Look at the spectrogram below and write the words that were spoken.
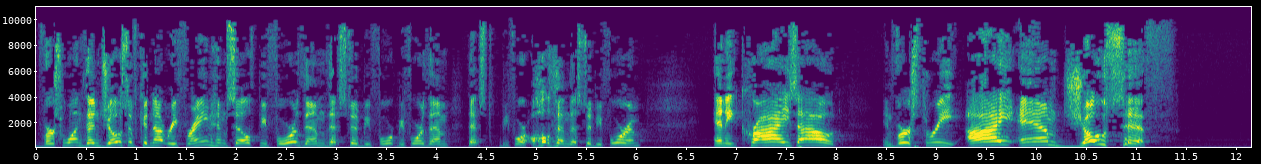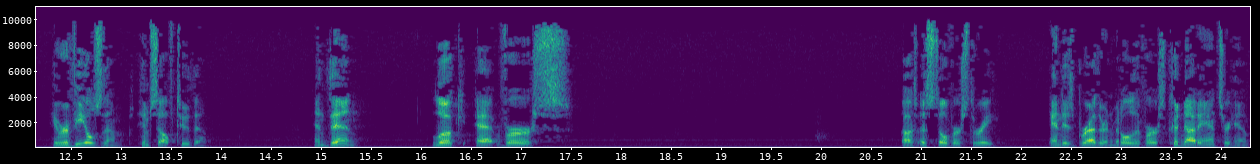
verse 1, then Joseph could not refrain himself before them that stood before, before them, that, before all them that stood before him. And he cries out in verse 3, I am Joseph. He reveals them, himself to them. And then look at verse, uh, still verse 3. And his brethren, middle of the verse, could not answer him,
